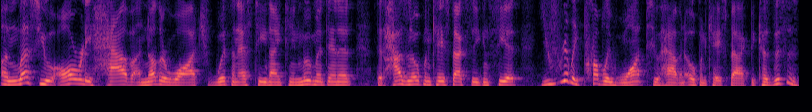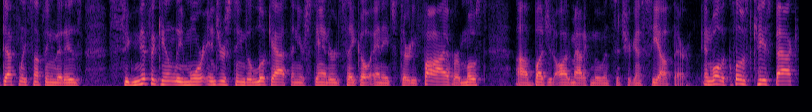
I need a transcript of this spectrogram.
unless you already have another watch with an ST19 movement in it that has an open case back so you can see it, you really probably want to have an open case back because this is definitely something that is significantly more interesting to look at than your standard Seiko NH35 or most uh, budget automatic movements that you're going to see out there. And while the closed case back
